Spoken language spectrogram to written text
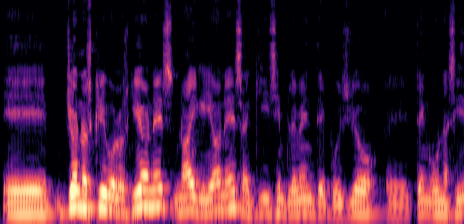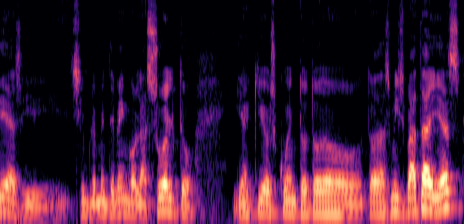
Eh, yo no escribo los guiones, no hay guiones, aquí simplemente pues yo eh, tengo unas ideas y simplemente vengo, las suelto y aquí os cuento todo, todas mis batallas.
